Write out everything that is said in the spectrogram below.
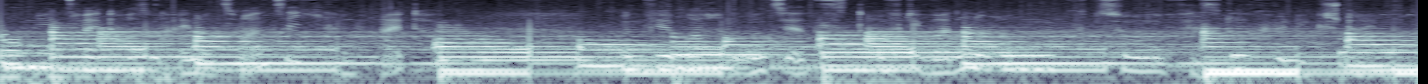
Juni 2021, ein Freitag, und wir machen uns jetzt auf die Wanderung zur Festung Königstein.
